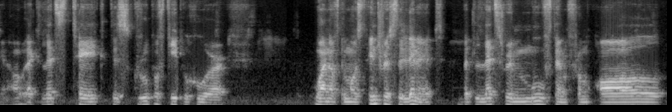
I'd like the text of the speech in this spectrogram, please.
You know, like let's take this group of people who are one of the most interested in it, but let's remove them from all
